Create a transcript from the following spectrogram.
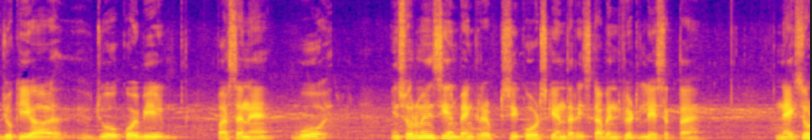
जो कि जो कोई भी पर्सन है, वो इंस्टॉलमेंसी एंड बैंक कोर्ट्स के अंदर इसका बेनिफिट ले सकता है। नेक्स्ट जो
